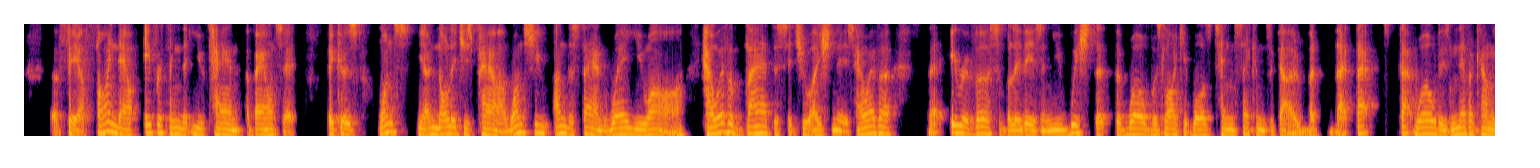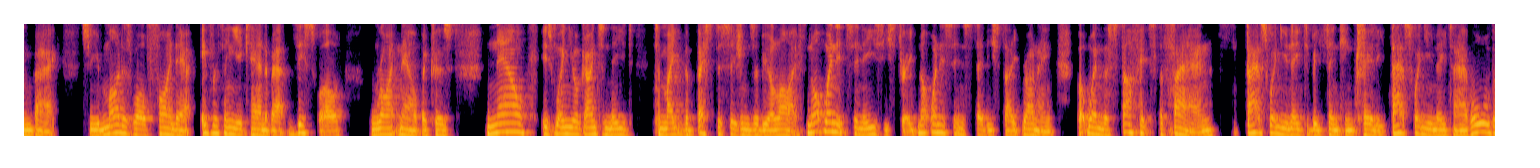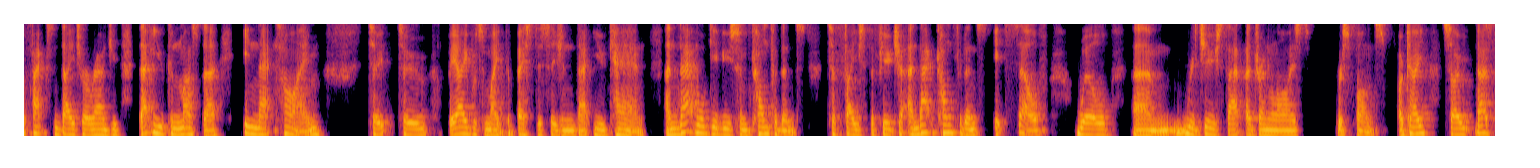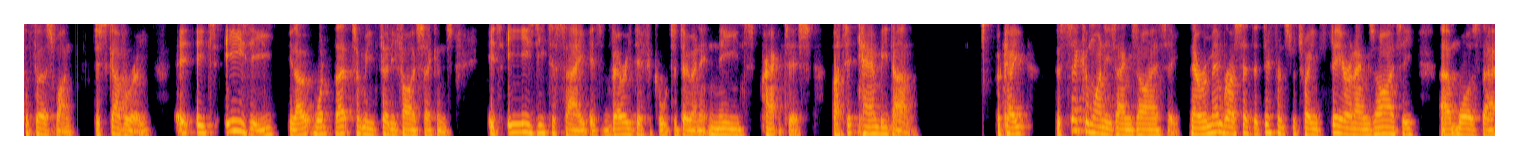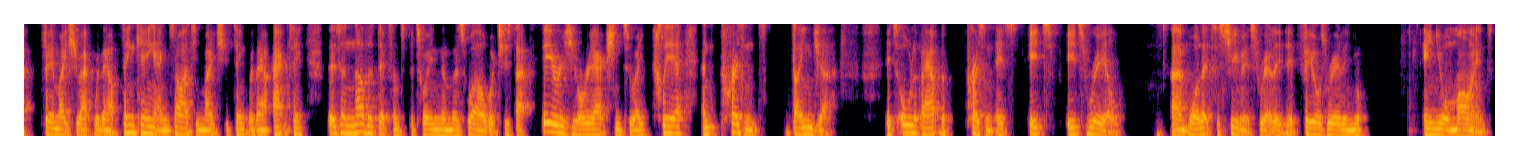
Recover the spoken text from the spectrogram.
fear. Find out everything that you can about it, because once you know knowledge is power. Once you understand where you are, however bad the situation is, however irreversible it is and you wish that the world was like it was 10 seconds ago but that that that world is never coming back so you might as well find out everything you can about this world right now because now is when you're going to need to make the best decisions of your life not when it's in easy street not when it's in steady state running but when the stuff hits the fan that's when you need to be thinking clearly that's when you need to have all the facts and data around you that you can muster in that time to, to be able to make the best decision that you can. And that will give you some confidence to face the future. And that confidence itself will um, reduce that adrenalized response. Okay. So that's the first one discovery. It, it's easy, you know, what that took me 35 seconds. It's easy to say, it's very difficult to do, and it needs practice, but it can be done. Okay. The second one is anxiety. Now, remember, I said the difference between fear and anxiety um, was that fear makes you act without thinking, anxiety makes you think without acting. There's another difference between them as well, which is that fear is your reaction to a clear and present danger. It's all about the present. It's it's it's real. Um, well, let's assume it's real. It, it feels real in your in your mind.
